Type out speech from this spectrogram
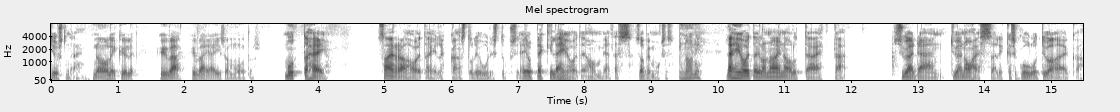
Just näin. No oli kyllä hyvä, hyvä ja iso muutos. Mutta hei, sairaanhoitajille kanssa tuli uudistuksia. Ei ollut pelkkiä lähihoitajan hommia tässä sopimuksessa. No niin. Lähihoitajilla on aina ollut tämä, että syödään työn ohessa, eli se kuuluu työaikaan.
